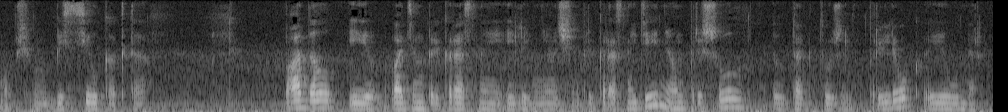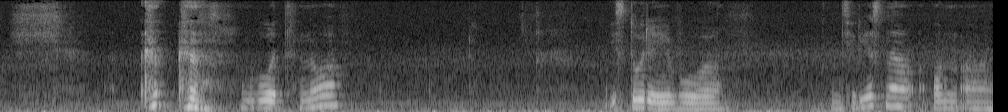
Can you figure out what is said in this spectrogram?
в общем, без сил как-то падал. И в один прекрасный или не очень прекрасный день он пришел, вот так тоже прилег и умер. Вот, но история его интересна. Он а,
